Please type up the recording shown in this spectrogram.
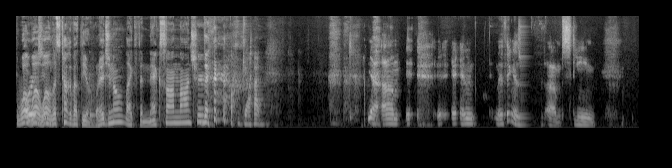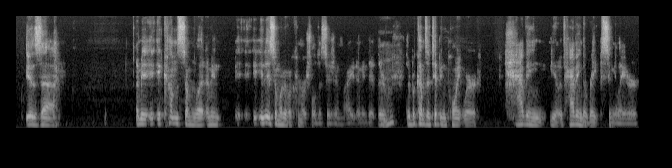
that. Whoa, whoa, whoa! Let's talk about the original, like the Nexon launcher. Oh God. yeah um it, it, it- and the thing is um steam is uh i mean it, it comes somewhat i mean it, it is somewhat of a commercial decision right i mean there there, Mhm. there becomes a tipping point where having you know if having the rape simulator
